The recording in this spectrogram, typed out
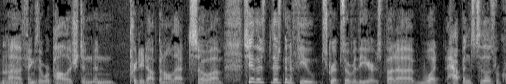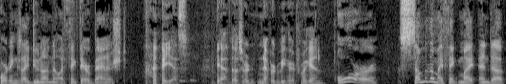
Mm-hmm. uh, things that were polished and, and prettied up and all that. So, um, so yeah, there's there's been a few scripts over the years, but uh, what happens to those recordings, I do not know. I think they are banished, yes, yeah, those are never to be heard from again. or some of them I think might end up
